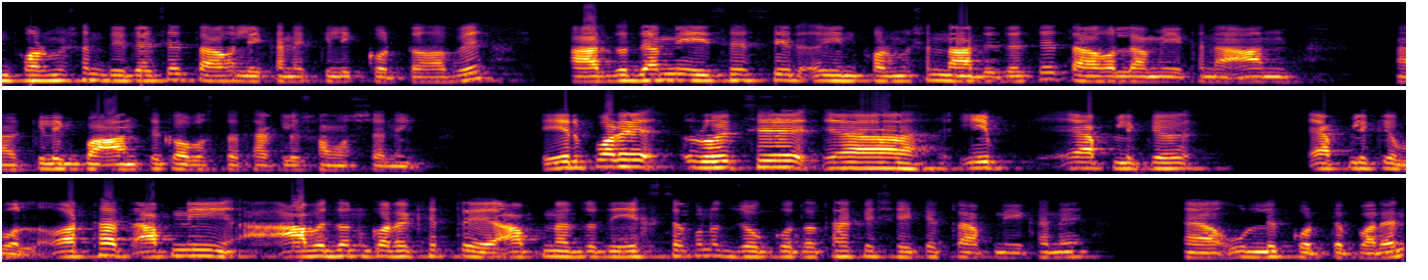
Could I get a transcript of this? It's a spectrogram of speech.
ইনফরমেশন দিতে চাই তাহলে এখানে ক্লিক করতে হবে। আর যদি আমি এইচএসসির ইনফরমেশন না দিতে চাই তাহলে আমি এখানে আন ক্লিক বা আনচেক অবস্থা থাকলে সমস্যা নেই। এরপরে রয়েছে ইফ অ্যাপ্লিকে অ্যাপ্লিকেবল অর্থাৎ আপনি আবেদন করার ক্ষেত্রে আপনার যদি এক্সট্রা কোনো যোগ্যতা থাকে সেই ক্ষেত্রে আপনি এখানে উল্লেখ করতে পারেন।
